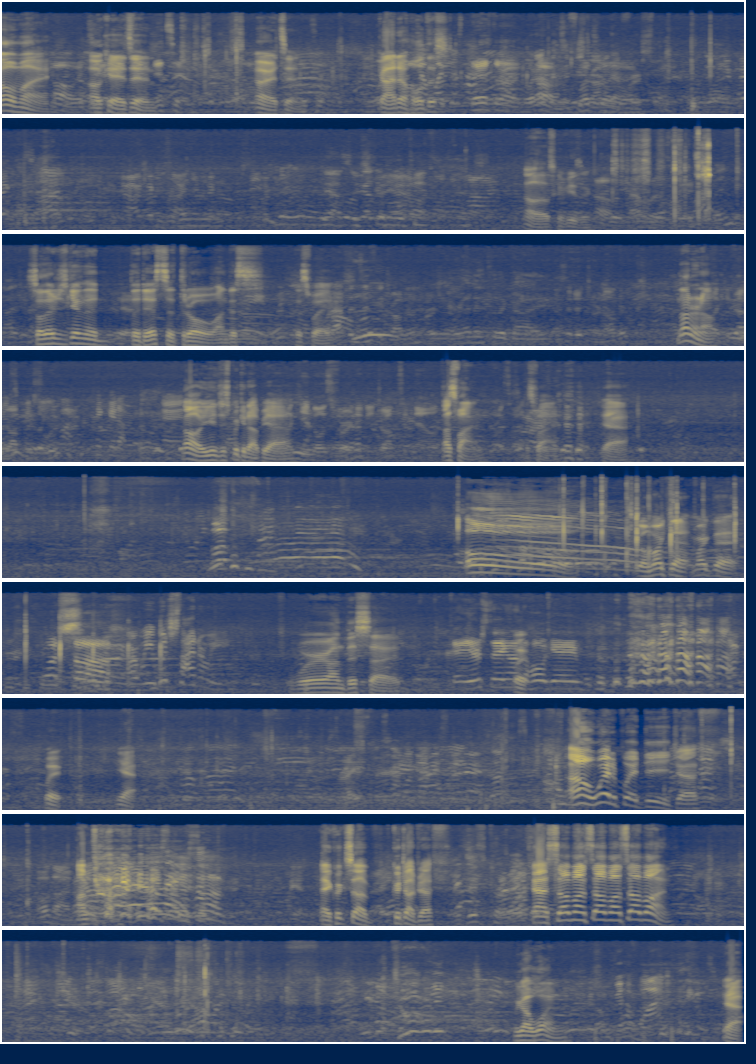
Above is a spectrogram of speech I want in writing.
Oh my. Oh, it's okay, it's in. It's in. All right, it's in. Gotta hold this. They're throwing. What oh, what's going Oh, that's confusing. Oh, that So they're just giving the, the disc to throw on this this way. I ran into the guy. No, no, no. Pick it up. and- No, you can just pick it up. Yeah, He goes for it and he drops it down. that's fine. That's fine. Yeah. Oh! Yo, mark that. Mark that. What the? Are we? Which side are we? We're on this side. Okay, you're staying on Wait. the whole game. Wait. Yeah. Oh, way to play D, Jeff. Hold on. I'm hey, quick sub. Good job, Jeff. Is this correct? Yeah, sub on, sub on, sub on. We got one. We have one. Yeah.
